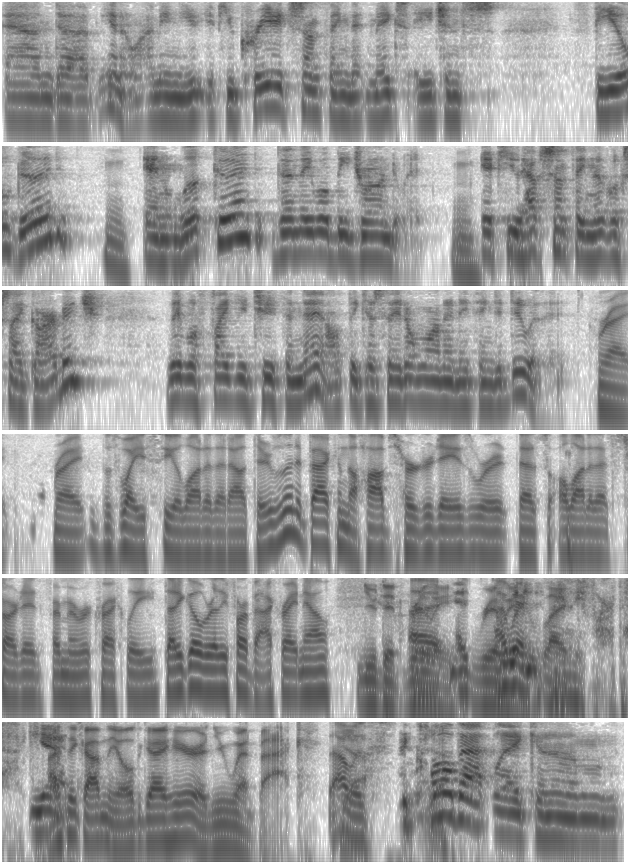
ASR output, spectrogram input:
and, uh, you know, I mean, you, if you create something that makes agents feel good and look good, then they will be drawn to it. If you have something that looks like garbage, they will fight you tooth and nail because they don't want anything to do with it. Right. Right. That's why you see a lot of that out there. Wasn't it back in the Hobbs/Herder days where that's a lot of that started, if I remember correctly? Did I go really far back right now? You did Uh, really, I- really I went like. really far back. Yeah, I think I'm the old guy here, and you went back. That Yeah. was I call that like, um,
